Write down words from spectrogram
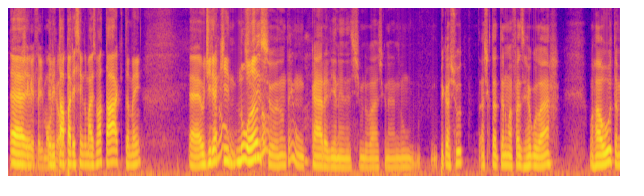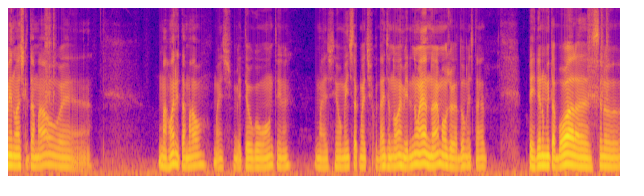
É, achei que ele fez bons ele tá jogos. aparecendo mais no ataque também. É, eu diria É, que não- no difícil, ano. Não tem um cara ali né, nesse time do Vasco, né? Não, o Pikachu acho que tá tendo uma fase regular. O Raul também não acho que tá mal. É... O Marrone tá mal, mas meteu o gol ontem, né? Mas realmente tá com uma dificuldade enorme. Ele não é, não é mau jogador, mas tá perdendo muita bola, sendo...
